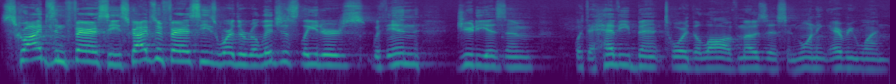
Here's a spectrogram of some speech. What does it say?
scribes and Pharisees. Scribes and Pharisees were the religious leaders within Judaism with a heavy bent toward the law of Moses and wanting everyone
